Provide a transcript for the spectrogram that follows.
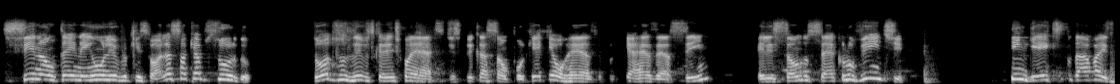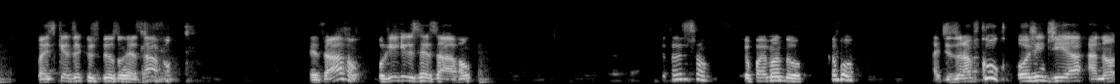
Se não tem nenhum livro que isso, olha só que absurdo. Todos os livros que a gente conhece de explicação por que, que eu rezo, por que a reza é assim, eles são do século XX. Ninguém estudava isso. Mas quer dizer que os judeus não rezavam? Rezavam? Por que, que eles rezavam? A tradição. Que pai mandou. Acabou. Aí diz Kuk, hoje em dia, no,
